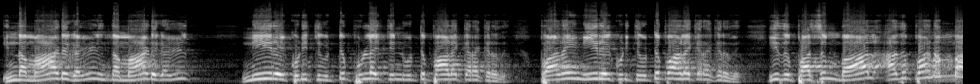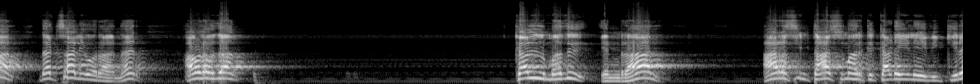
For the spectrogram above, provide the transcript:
இந்த மாடுகள் இந்த மாடுகள் நீரை குடித்து விட்டு புல்லை தின்னு விட்டு பாலை கறக்கிறது. பனை நீரை குடித்து விட்டு பாலை கறக்கிறது. இது பசும்பால் அது பணம்பால் தட்ஸ் ஆல் யுவர் ஆனர் அவ்வளவுதான். கல் மது என்றால் அரசின் டாஸ்மார்க் கடையிலே விற்கிற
